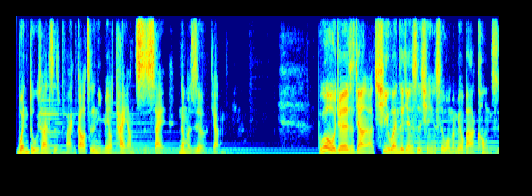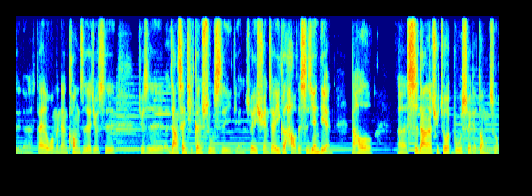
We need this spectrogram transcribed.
温度算是蛮高，只是你没有太阳直晒那么热这样。不过我觉得是这样啊，气温这件事情是我们没有办法控制的，但是我们能控制的就是，就是让身体更舒适一点。所以选择一个好的时间点，然后呃适当的去做补水的动作。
